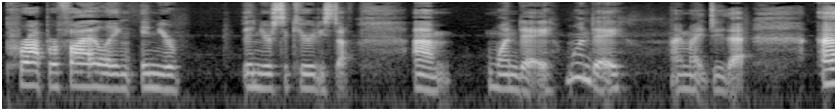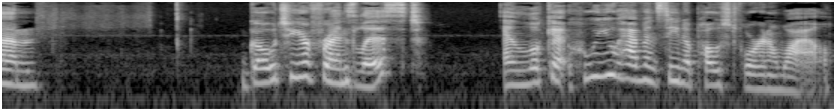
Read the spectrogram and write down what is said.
proper filing in your in your security stuff. Um, one day, one day I might do that. Um, go to your friends list and look at who you haven't seen a post for in a while.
